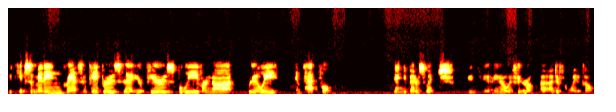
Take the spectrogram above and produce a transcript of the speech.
you keep submitting grants and papers that your peers believe are not really impactful, then you better switch. You, you know, and figure out a, a different way to go.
